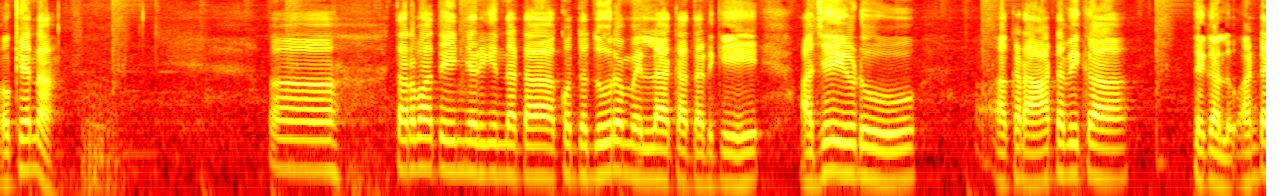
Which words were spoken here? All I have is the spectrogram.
ఓకేనా? తర్వాత ఏం జరిగిందట? కొంత దూరం వెళ్ళాక అతడికి అజయుడు అక్కడ ఆటవిక తెగలు. అంటే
